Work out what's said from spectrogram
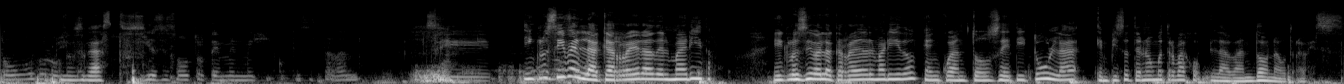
todos los, Los gastos. Y ese es otro tema en México que se está dando. Sí. Eh, Inclusive en la carrera del marido. Inclusive la carrera del marido, que en cuanto se titula, empieza a tener un buen trabajo, la abandona otra vez.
